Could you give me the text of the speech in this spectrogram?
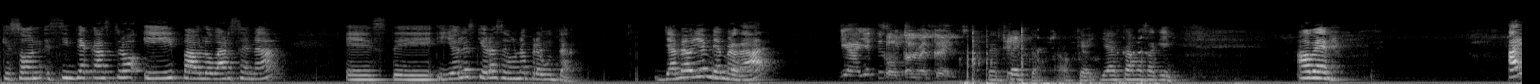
que son Cintia Castro y Pablo Bárcena. Este, y yo les quiero hacer una pregunta. ¿Ya me oyen bien, verdad? Ya, ya te escucho. Totalmente. Perfecto, ok, ya estamos aquí. A ver, hay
